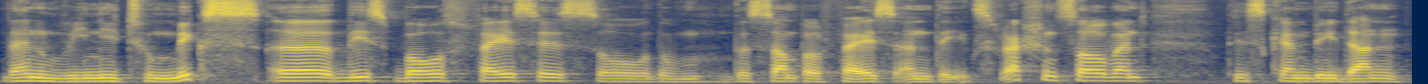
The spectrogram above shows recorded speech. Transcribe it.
Then we need to mix uh, these both phases, so the, the, sample phase and the extraction solvent. This can be done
